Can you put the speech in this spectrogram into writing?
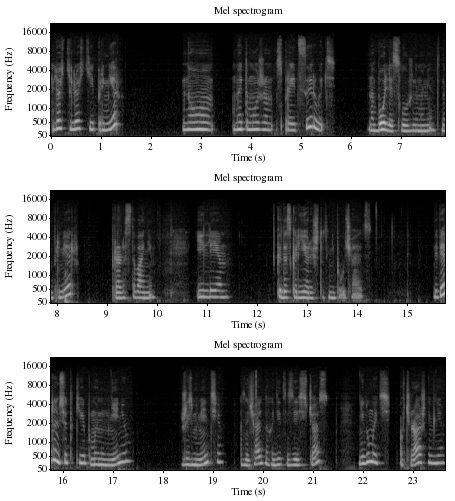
легкий-легкий пример, но мы это можем спроецировать на более сложный момент. Например, про расставание. Или когда с карьерой что-то не получается. Наверное, все-таки, по моему мнению, жизнь в моменте означает находиться здесь сейчас, не думать о вчерашнем дне,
